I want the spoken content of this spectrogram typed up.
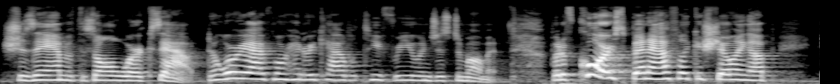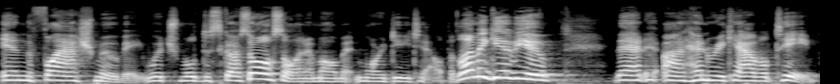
Shazam, if this all works out. Don't worry, I have more Henry Cavill tea for you in just a moment. But of course, Ben Affleck is showing up in the Flash movie, which we'll discuss also in a moment in more detail. But let me give you that uh, Henry Cavill tea.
